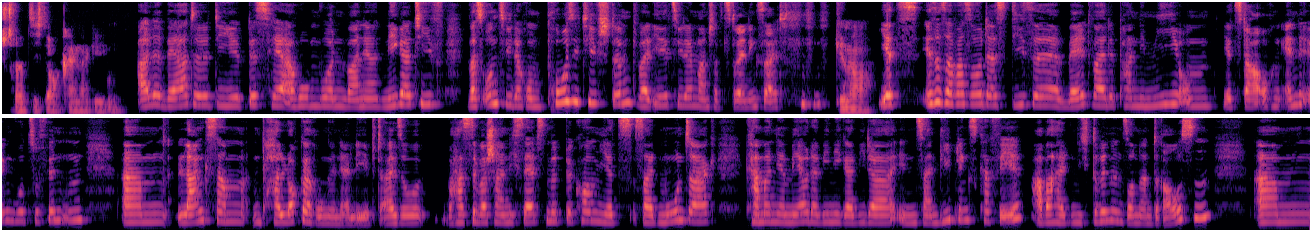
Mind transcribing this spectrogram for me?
sträubt sich da auch keiner gegen. Alle Werte, die bisher erhoben wurden, waren ja negativ, was uns wiederum positiv stimmt, weil ihr jetzt wieder im Mannschaftstraining seid. genau. Jetzt ist es aber so, dass diese weltweite Pandemie, um jetzt da auch ein Ende irgendwo zu finden, ähm, langsam ein paar Lockerungen erlebt. Also hast du wahrscheinlich selbst mitbekommen, jetzt seit Montag kann man ja mehr oder weniger wieder in sein Lieblingscafé, aber halt nicht drinnen, sondern draußen. Ähm,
